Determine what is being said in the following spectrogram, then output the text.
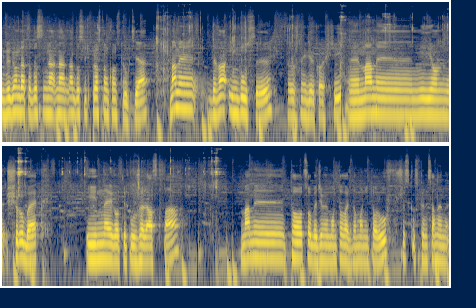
i wygląda to dosyć, na, na, na dosyć prostą konstrukcję. Mamy dwa imbusy różnej wielkości. Yy, mamy milion śrubek i innego typu żelastwa. Mamy to, co będziemy montować do monitorów. Wszystko skręcane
